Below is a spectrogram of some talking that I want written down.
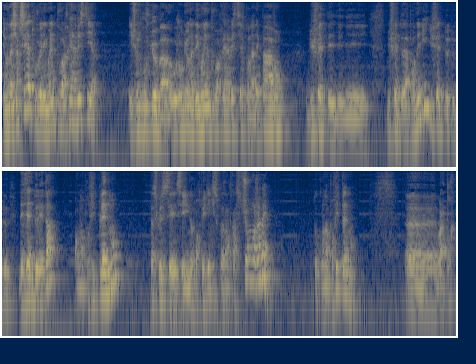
Et on a cherché à trouver les moyens de pouvoir réinvestir. Et je trouve que bah, aujourd'hui, on a des moyens de pouvoir réinvestir qu'on n'avait pas avant, du fait, de la pandémie, du fait des aides de l'État. On en profite pleinement, parce que c'est une opportunité qui se présentera sûrement jamais. Donc on en profite pleinement. Euh, voilà, pour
